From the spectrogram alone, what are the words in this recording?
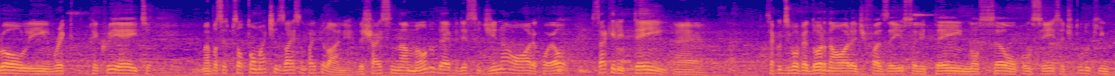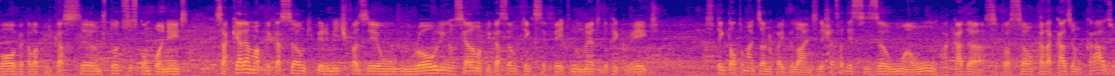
rolling, rec recreate, mas você precisa automatizar isso no pipeline, deixar isso na mão do dev, decidir na hora qual é o, será que ele tem é, Será que o desenvolvedor, na hora de fazer isso, ele tem noção ou consciência de tudo que envolve aquela aplicação, de todos os seus componentes? Se aquela é uma aplicação que permite fazer um, um rolling ou se ela é uma aplicação que tem que ser feita no método recreate? Isso tem que estar automatizado no pipeline. Se deixar essa decisão um a um, a cada situação, cada caso é um caso,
